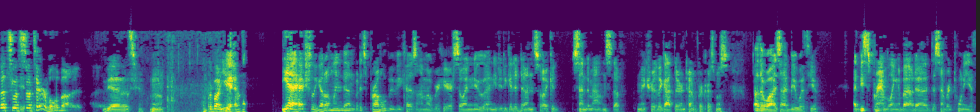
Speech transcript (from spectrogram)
That's what's so terrible about it. Yeah, that's true. Hmm. What about you, Yeah. man? Yeah, I actually got all mine done, but it's probably because I'm over here, so I knew I needed to get it done so I could send them out and stuff make sure they got there in time for Christmas. Otherwise, I'd be with you. I'd be scrambling about uh, December 20th,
